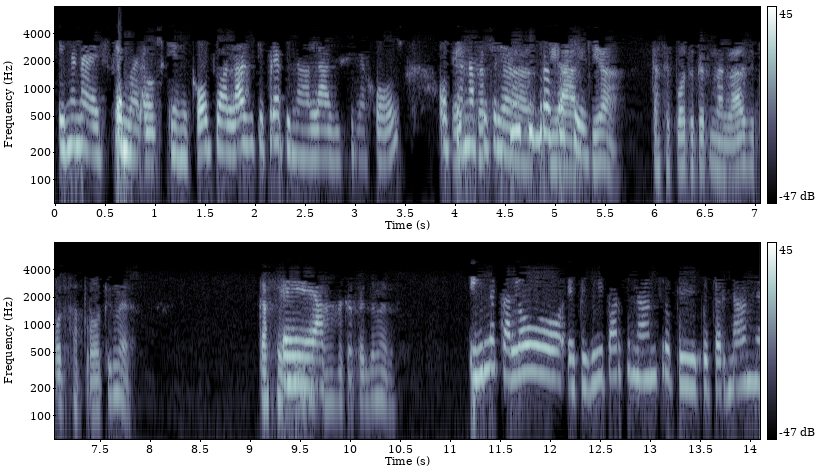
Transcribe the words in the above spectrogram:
είναι ένα εφήμερο σκηνικό που αλλάζει και πρέπει να αλλάζει συνεχώς, ώστε να προσελκύει την προσοχή. Διάρκεια. Κάθε πότε πρέπει να αλλάζει, πότε θα πρότεινες; Κάθε ε, κάθε 15 μέρες; Είναι καλό, επειδή υπάρχουν άνθρωποι που περνάνε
